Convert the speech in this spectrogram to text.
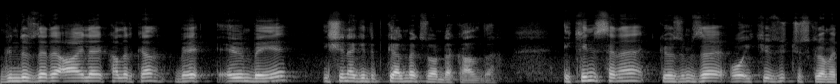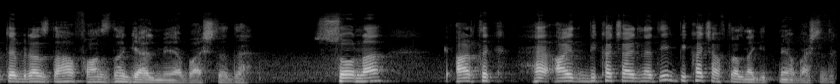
Gündüzleri aile kalırken be, evin beyi işine gidip gelmek zorunda kaldı. İkinci sene gözümüze o 200-300 kilometre biraz daha fazla gelmeye başladı. Sonra artık her ay, birkaç aylığına değil birkaç haftalığına gitmeye başladık.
